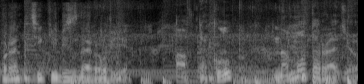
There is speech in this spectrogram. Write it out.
Практики без здоровья. Автоклуб на Моторадио.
